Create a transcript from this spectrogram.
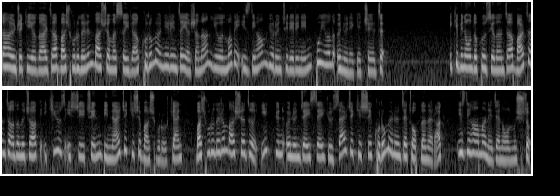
Daha önceki yıllarda başvuruların başlamasıyla kurum önlerinde yaşanan yığılma ve izdiham görüntülerinin bu yıl önüne geçildi. 2019 yılında Bartın'da alınacak 200 işçi için binlerce kişi başvururken, başvuruların başladığı ilk gün önünde ise yüzlerce kişi kurum önünde toplanarak izdihama neden olmuştu.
